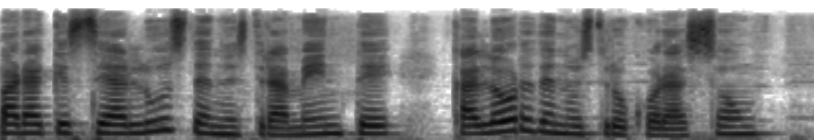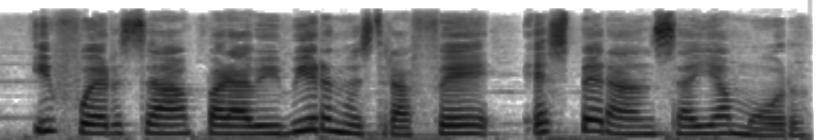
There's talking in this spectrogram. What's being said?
para que sea luz de nuestra mente, calor de nuestro corazón y fuerza para vivir nuestra fe, esperanza y amor.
